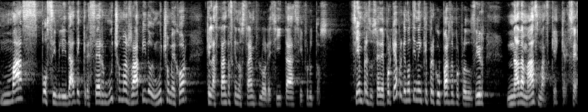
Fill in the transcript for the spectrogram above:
más posibilidad de crecer mucho más rápido y mucho mejor que las plantas que nos traen florecitas y frutos. Siempre sucede. ¿Por qué? Porque no tienen que preocuparse por producir nada más más que crecer.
